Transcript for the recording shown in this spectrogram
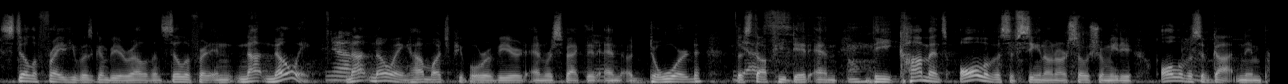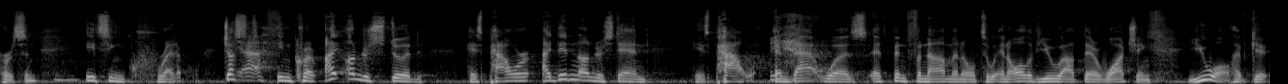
still afraid he was going to be irrelevant still afraid and not knowing Yeah. not knowing how much people revered and respected and adored the Yes. stuff he did. And mm-hmm. the comments all of us have seen on our social media all of us have gotten in person. Mm-hmm. It's incredible. Just Yeah. incredible i understood his power. I didn't understand his power. And that was it's been phenomenal to and all of you out there watching you all have get,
